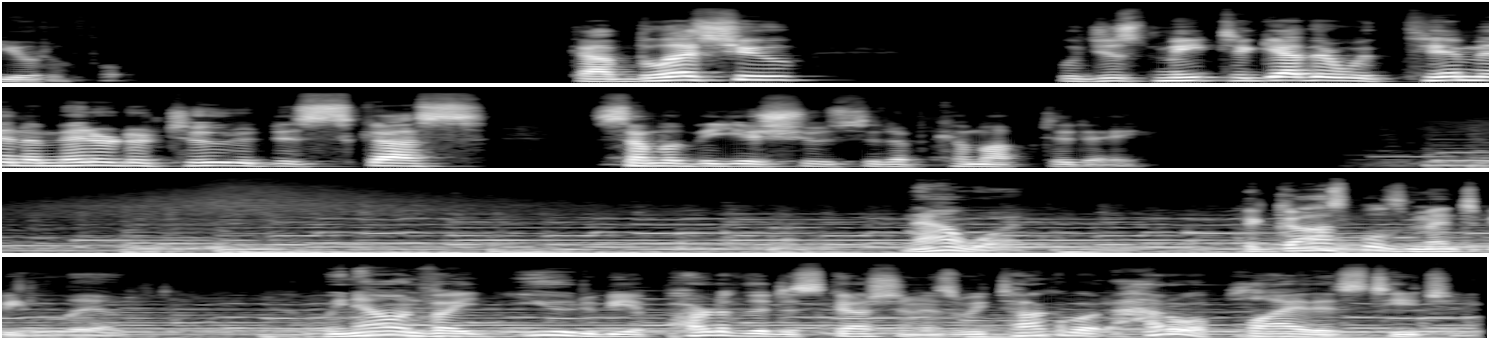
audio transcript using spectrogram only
beautiful? God bless you. We'll just meet together with Tim in a minute or two to discuss some of the issues that have come up today. Now what? The gospel is meant to be lived. We now invite you to be a part of the discussion as we talk about how to apply this teaching.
